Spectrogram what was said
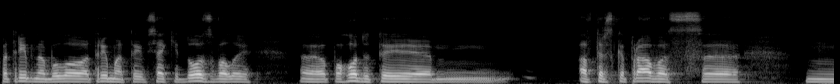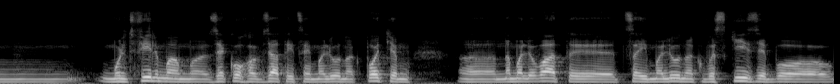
Потрібно було отримати всякі дозволи, е, погодити авторське право з е, мультфільмом, з якого взятий цей малюнок. Потім е, намалювати цей малюнок в ескізі, бо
